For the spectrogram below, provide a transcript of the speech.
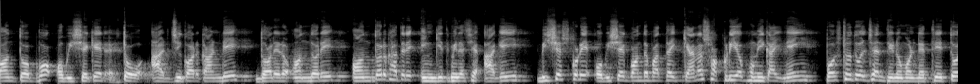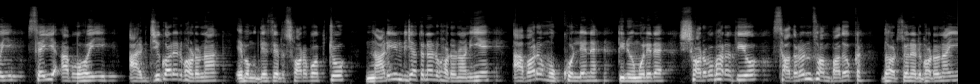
মন্তব্য অভিষেকের। তো আরজিকর কাণ্ডে দলের অন্দরে অন্তর্ঘাতের ইঙ্গিত মিলেছে আগেই। বিশেষ করে অভিষেক বন্দ্যোপাধ্যায় কেন সক্রিয় ভূমিকায় নেই? প্রশ্ন তুলছেন তৃণমূল নেতৃত্বই। সেই আবহেই আরজিকরের ঘটনা এবং দেশের সর্বত্র নারী নির্যাতনের ঘটনা নিয়ে আবারও মুখ খুললেন তৃণমূলের সর্বভারতীয় সাধারণ সম্পাদক ধর্ষণের ঘটনায়।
